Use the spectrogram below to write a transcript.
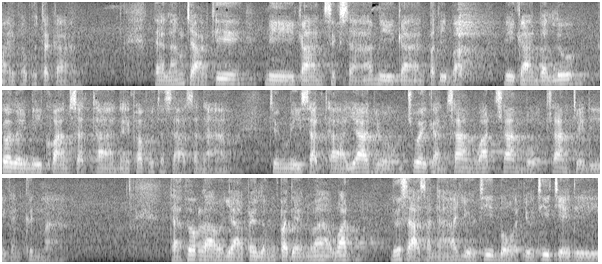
มัยพระพุทธการ แต่หลังจากที่มีการศึกษามีการปฏิบัติ มีการบรรลุก็เลยมีความศรัทธาในพระพุทธศาสนา จึงมีศรัทธาญาติโยมช่วยกันสร้างวัดสร้างโบสถ์สร้างเจดีย์กันขึ้นมา แต่พวกเราอย่าไปหลงประเด็นว่าวัดหรือศาสนาอยู่ที่โบสถ์อยู่ที่เจดีย์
